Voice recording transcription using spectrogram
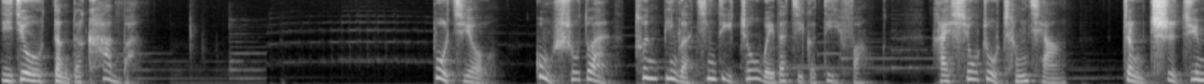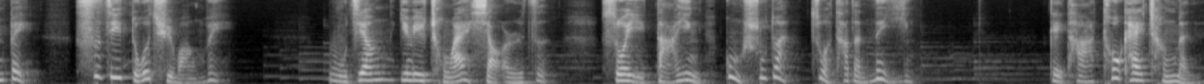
你就等着看吧。”不久，共叔段吞并了京地周围的几个地方，还修筑城墙。整饬军备，伺机夺取王位。武姜因为宠爱小儿子，所以答应共叔段做他的内应，给他偷开城门。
